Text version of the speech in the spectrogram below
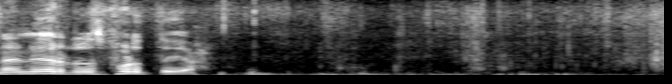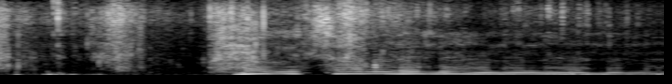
नाही निर्रोज फोडतो या चाललं ना ना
